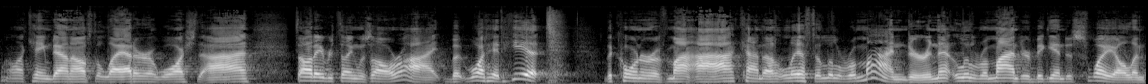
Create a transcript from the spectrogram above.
Well, I came down off the ladder, I washed the eye, thought everything was all right. But what had hit the corner of my eye kind of left a little reminder, and that little reminder began to swell. And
